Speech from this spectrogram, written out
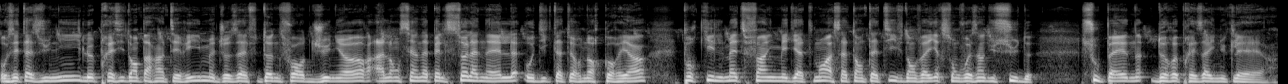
Aux États-Unis, le président par intérim, Joseph Dunford Jr., a lancé un appel solennel au dictateur nord-coréen pour qu'il mette fin immédiatement à sa tentative d'envahir son voisin du Sud, sous peine de représailles nucléaires.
